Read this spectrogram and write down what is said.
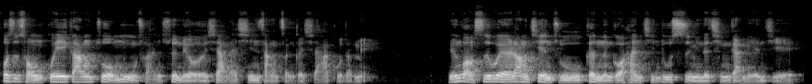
或是从龟冈坐木船顺流而下来欣赏整个峡谷的美。原广司为了让建筑物更能够和京都市民的情感连接，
